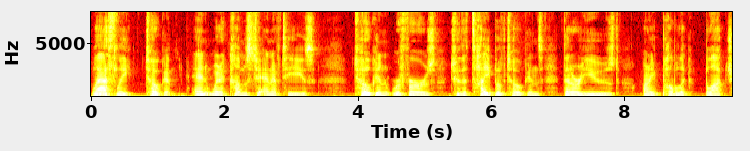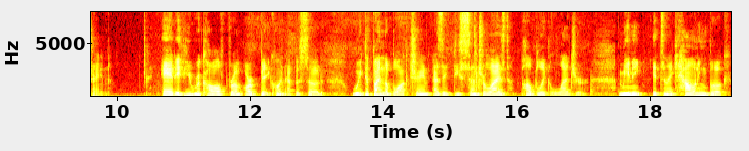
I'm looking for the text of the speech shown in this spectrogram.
Lastly, token. And when it comes to NFTs, token refers to the type of tokens that are used on a public blockchain. And if you recall from our Bitcoin episode, we define the blockchain as a decentralized public ledger, meaning it's an accounting book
